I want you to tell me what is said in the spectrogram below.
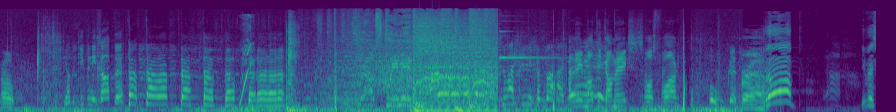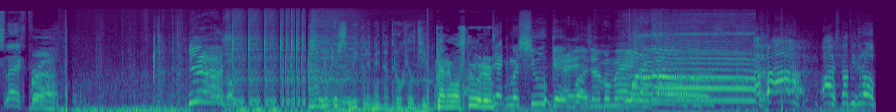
Oh. Je had de keeper niet gehad, hè? Tap tap tap tap tap tararara. Gelijk ingebaard. Alleen Mattie kan niks, zoals verwacht. Oh, kut. Rob! Je bent slecht. Yes! Ah, lekker smikkelen met dat rocheltje. Kennen wel stoerder. Check mijn shoe game, man. zijn voor mij. Ah, staat hij erop?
